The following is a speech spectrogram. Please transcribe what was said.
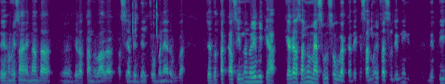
ਤੇ ਹਮੇਸ਼ਾ ਇਹਨਾਂ ਦਾ ਜਿਹੜਾ ਧੰਨਵਾਦ ਆ, ਅਸੀਂ ਸਾਡੇ ਦਿਲ 'ਚੋਂ ਬਣਿਆ ਰਹੂਗਾ। ਜਦੋਂ ਤੱਕ ਅਸੀਂ ਇਹਨਾਂ ਨੂੰ ਇਹ ਵੀ ਕਿਹਾ ਕਿ ਅਗਰ ਸਾਨੂੰ ਮਹਿਸੂਸ ਹੋਊਗਾ ਕਦੇ ਕਿ ਸਾਨੂੰ ਇਹ ਫੈਸਿਲਿਟੀ ਨਹੀਂ ਦਿੱਤੀ,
